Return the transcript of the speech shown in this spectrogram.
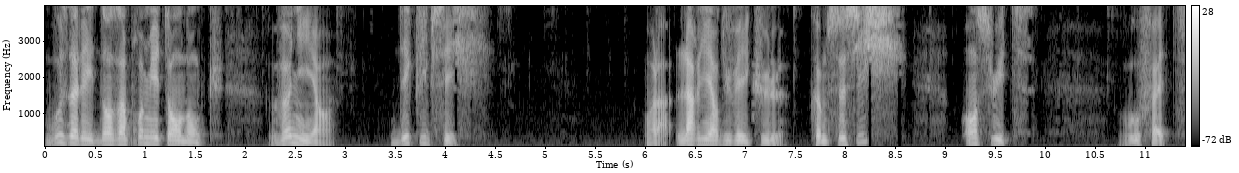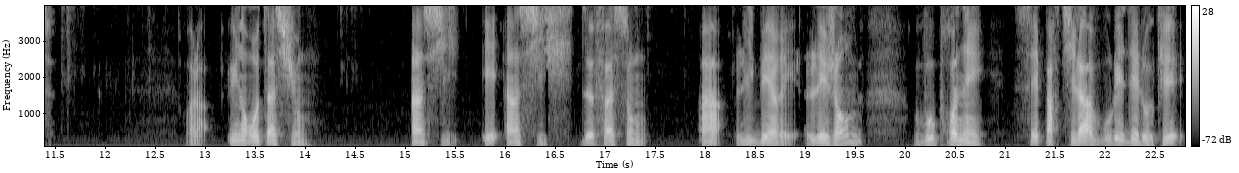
vous allez dans un premier temps donc venir déclipser voilà l'arrière du véhicule comme ceci. Ensuite, vous faites voilà une rotation ainsi et ainsi, de façon à libérer les jambes. Vous prenez ces parties-là, vous les déloquez,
